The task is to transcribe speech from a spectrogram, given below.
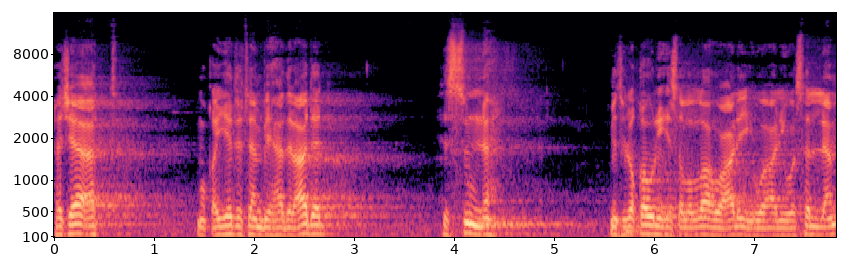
فجاءت مقيدة بهذا العدد في السنة مثل قوله صلى الله عليه وآله وسلم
